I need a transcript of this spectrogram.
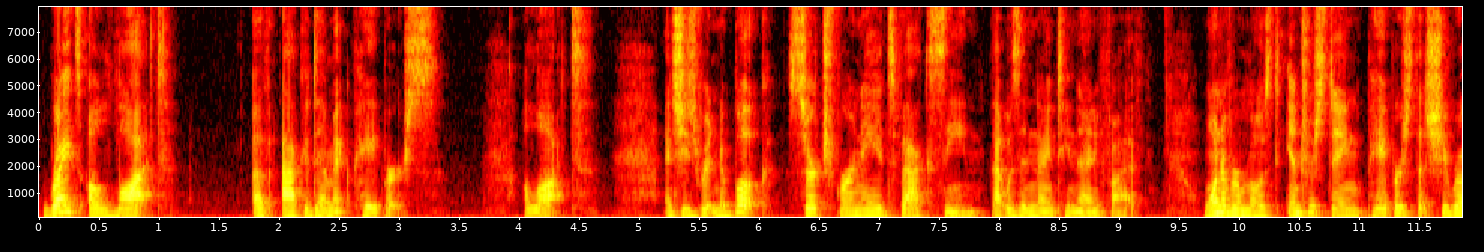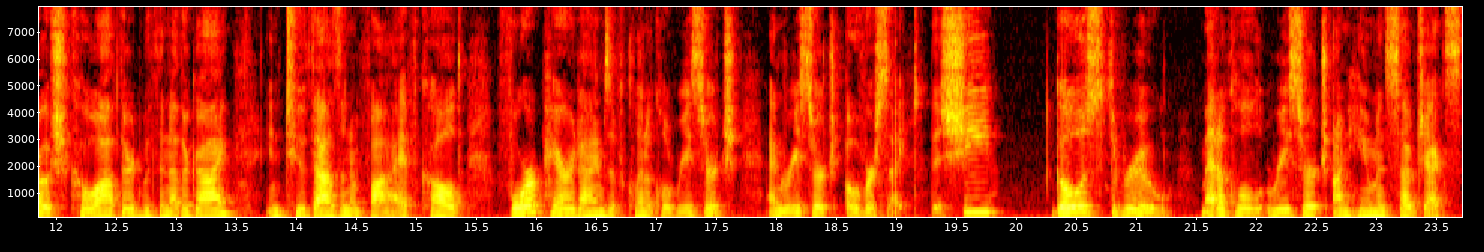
writes a lot of academic papers. A lot. And she's written a book, Search for an AIDS Vaccine. That was in 1995. One of her most interesting papers that she wrote, she co authored with another guy in 2005 called Four Paradigms of Clinical Research and Research Oversight. That she goes through medical research on human subjects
